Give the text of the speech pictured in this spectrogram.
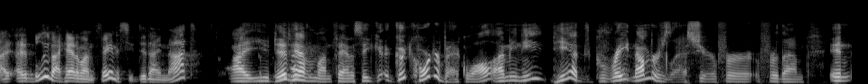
I, I believe I had him on fantasy. Did I not? I you did have him on fantasy. Good quarterback, Wahl. I mean, he he had great numbers last year for for them. And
